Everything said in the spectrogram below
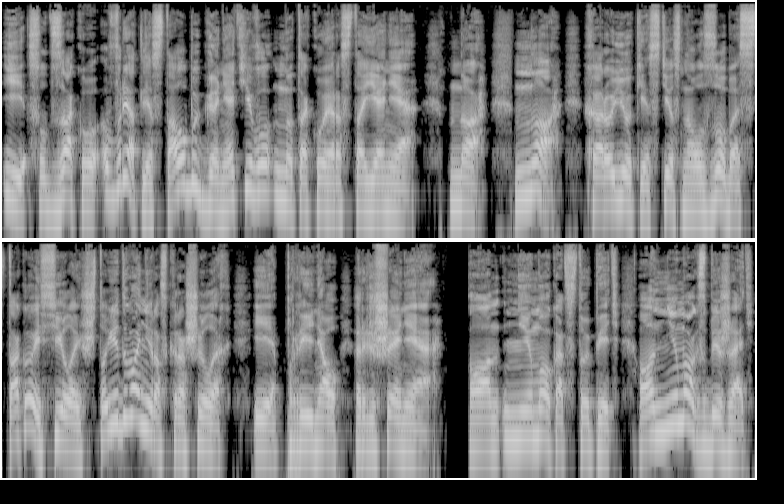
и Судзаку вряд ли стал бы гонять его на такое расстояние. Но, но, Харуюки стиснул зубы с такой силой, что едва не раскрошил их и принял решение. Он не мог отступить, он не мог сбежать,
